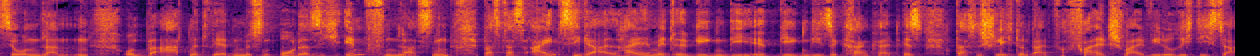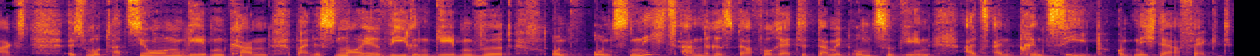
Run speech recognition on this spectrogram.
Intensivstationen landen und beatmet werden müssen oder sich impfen lassen, was das einzige Allheilmittel gegen die, gegen diese Krankheit ist, das ist schlicht und einfach falsch, weil, wie du richtig sagst, es Mutationen geben kann, weil es neue Viren geben wird und uns nichts anderes davor rettet, damit umzugehen, als ein Prinzip und nicht der Affekt.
